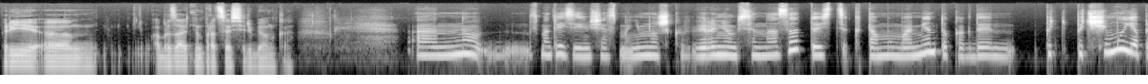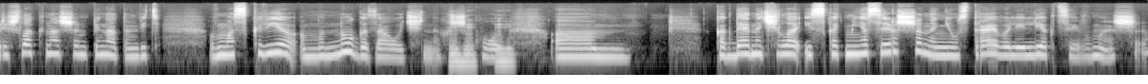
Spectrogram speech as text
при эм, образовательном процессе ребенка? А, ну, смотрите, сейчас мы немножко вернемся назад, то есть к тому моменту, когда почему я пришла к нашим пенатам? Ведь в Москве много заочных угу, школ. Угу. Когда я начала искать, меня совершенно не устраивали лекции в Мэше.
